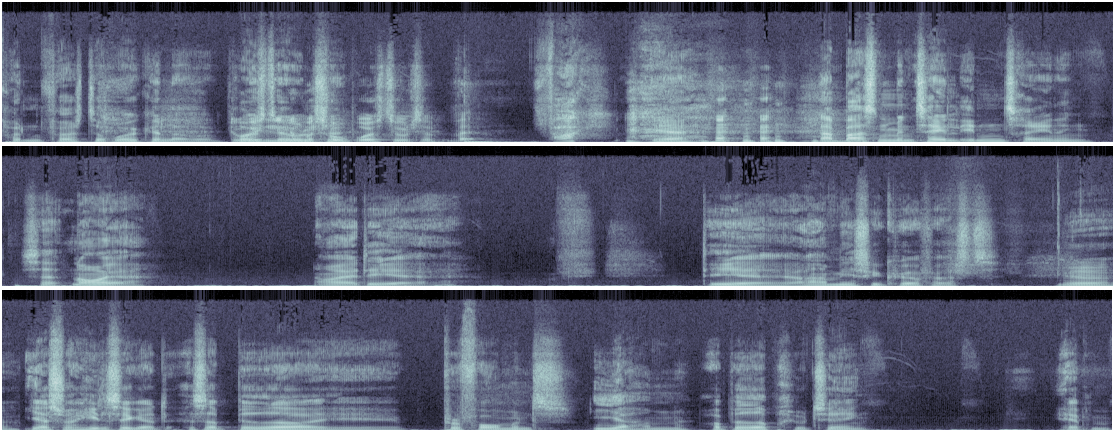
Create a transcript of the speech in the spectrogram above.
på den første ryg eller Du er nummer to brystøvelse. Hvad? Fuck! Ja. Der er bare sådan en mental indentræning. Så, når jeg... Når jeg, det er... Det er arme, jeg skal køre først. Ja. Jeg så helt sikkert altså bedre øh, performance i armene, og bedre prioritering af dem.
